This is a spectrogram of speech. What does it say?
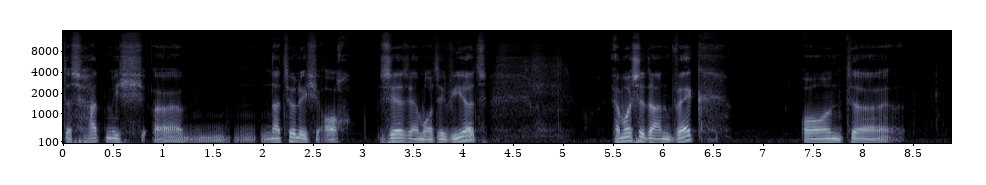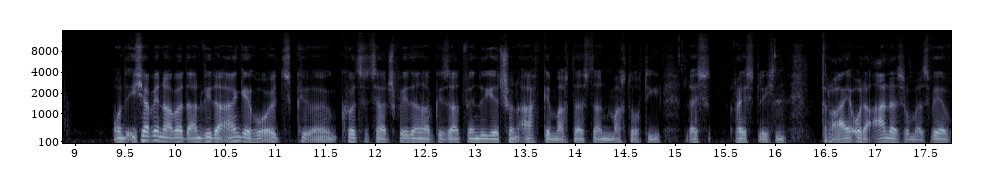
das hat mich äh, natürlich auch sehr, sehr motiviert. Er musste dann weg und, äh, und ich habe ihn aber dann wieder eingeholt, k- kurze Zeit später, und habe gesagt, wenn du jetzt schon acht gemacht hast, dann mach doch die restlichen drei oder andersrum. Es wäre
